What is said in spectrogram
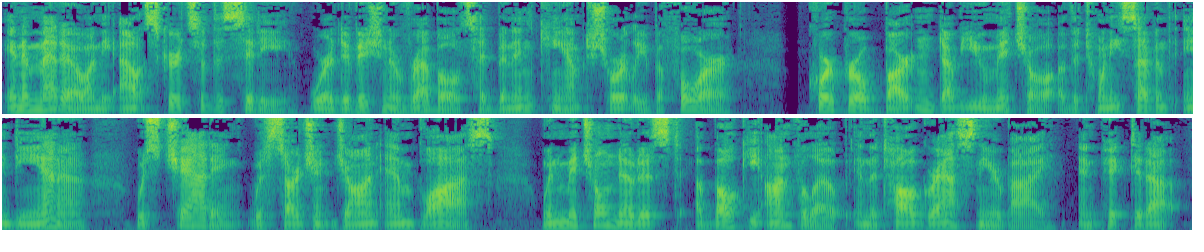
In a meadow on the outskirts of the city, where a division of rebels had been encamped shortly before, Corporal Barton W. Mitchell of the 27th Indiana was chatting with Sergeant John M. Bloss when Mitchell noticed a bulky envelope in the tall grass nearby and picked it up.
